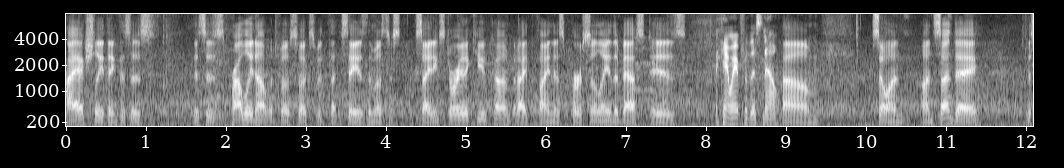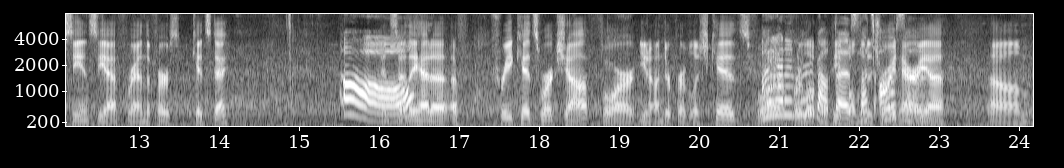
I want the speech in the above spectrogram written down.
I actually think this is this is probably not what most folks would say is the most exciting story at KubeCon, but I find this personally the best is, I can't wait for this now. um, so on, on Sunday, the CNCF ran the first Kids Day, oh. and so they had a, a free kids workshop for you know underprivileged kids, for, for local people this. in the That's Detroit awesome. area. Um,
